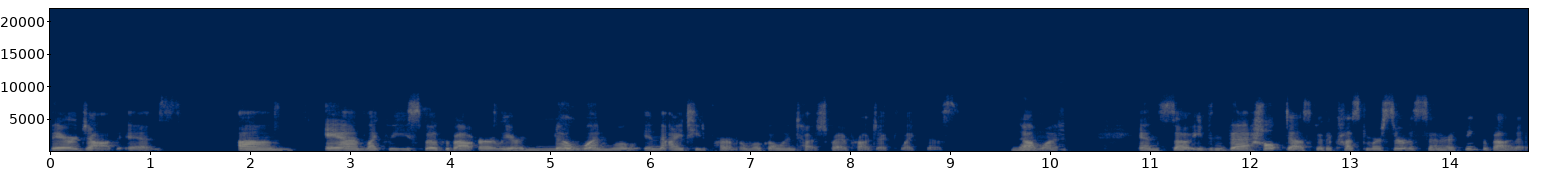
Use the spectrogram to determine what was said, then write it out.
their job is. Um, and like we spoke about earlier, no one will in the IT department will go untouched by a project like this. Not no, one. And so even the help desk or the customer service center, think about it.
